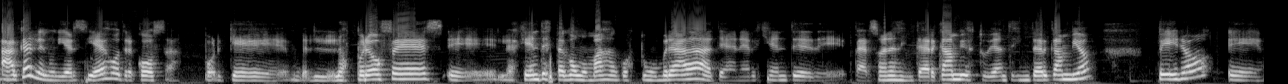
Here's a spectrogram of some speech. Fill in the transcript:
Acá en la universidad es otra cosa, porque los profes, eh, la gente está como más acostumbrada a tener gente de personas de intercambio, estudiantes de intercambio, pero eh,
